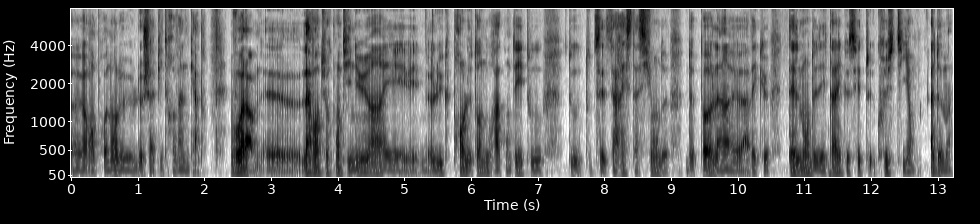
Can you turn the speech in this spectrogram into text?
en prenant le, chapitre 24. Voilà, l'aventure continue hein, et Luc prend le temps de nous raconter tout, toute cette arrestation de, Paul hein, avec tellement de détails que c'est croustillant. À demain.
